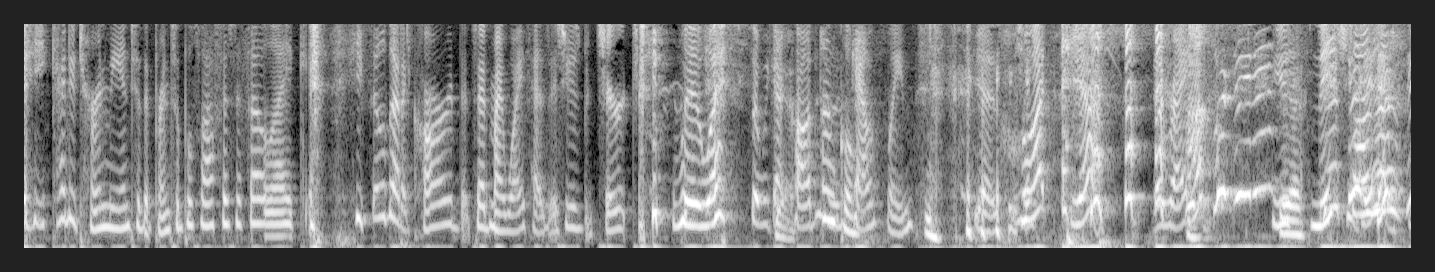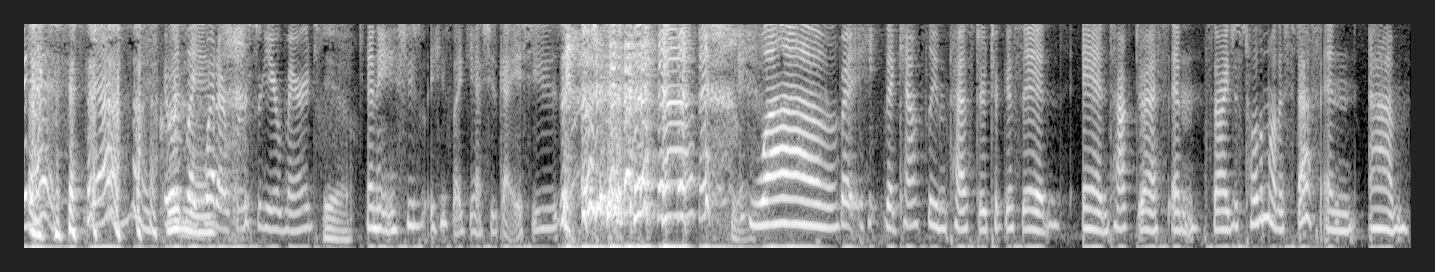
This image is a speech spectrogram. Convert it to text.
he kind of turned me into the principal's office. It felt like he filled out a card that said my wife has issues with church. Wait, what? so we got Yeah. called into Uncle. this counseling. Yes. What? Yeah. right. You Yeah. snitched on her. yes. Yeah. it was like what our first year of marriage. Yeah. And he, she's, he's like, yeah, she's got issues. Wow. but he, the counseling pastor took us in and talked to us, and so I just told him all this stuff, and um,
